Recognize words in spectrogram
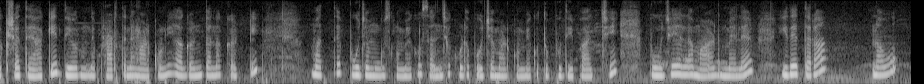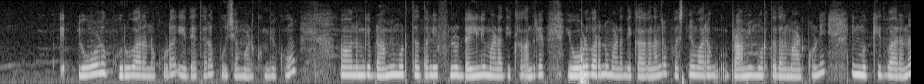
ಅಕ್ಷತೆ ಹಾಕಿ ದೇವ್ರ ಮುಂದೆ ಪ್ರಾರ್ಥನೆ ಮಾಡ್ಕೊಂಡು ಆ ಗಂಟನ್ನು ಕಟ್ಟಿ ಮತ್ತೆ ಪೂಜೆ ಮುಗಿಸ್ಕೊಬೇಕು. ಸಂಜೆ ಕೂಡ ಪೂಜೆ ಮಾಡ್ಕೊಬೇಕು. ತುಪ್ಪು ದೀಪ ಹಚ್ಚಿ ಪೂಜೆ ಎಲ್ಲ ಮಾಡಿದ್ಮೇಲೆ ಇದೇ ಥರ ನಾವು ಏಳು ಗುರುವಾರನೂ ಕೂಡ ಇದೇ ಥರ ಪೂಜೆ ಮಾಡ್ಕೊಬೇಕು. ನಮಗೆ ಬ್ರಾಹ್ಮಿ ಮುಹೂರ್ತದಲ್ಲಿ ಫುಲ್ಲು ಡೈಲಿ ಮಾಡೋದಕ್ಕೆ, ಅಂದರೆ ಏಳು ವಾರನೂ ಮಾಡೋದಕ್ಕಾಗಲ್ಲ. ಅಂದರೆ ಫಸ್ಟ್ನೇ ವಾರ ಬ್ರಾಹ್ಮಿ ಮುಹೂರ್ತದಲ್ಲಿ ಮಾಡ್ಕೊಂಡು ಇನ್ನು ಮುಕ್ಕಿದ ವಾರನ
